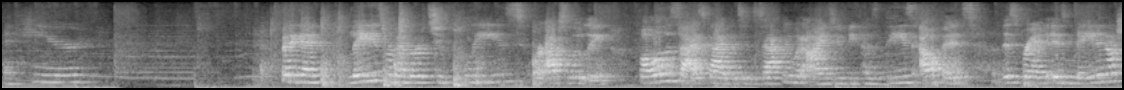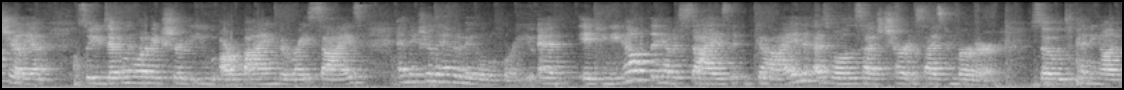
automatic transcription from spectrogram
And here. But again, ladies, remember to please, or absolutely, follow the size guide. That's exactly what I do because these outfits, this brand is made in Australia. So you definitely want to make sure that you are buying the right size and make sure they have it available for you. And if you need help, they have a size guide as well as a size chart and size converter. So depending on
